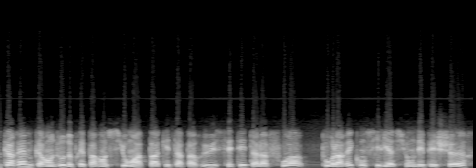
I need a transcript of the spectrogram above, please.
Le carême, 40 jours de préparation à Pâques, est apparu, c'était à la fois pour la réconciliation des pécheurs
